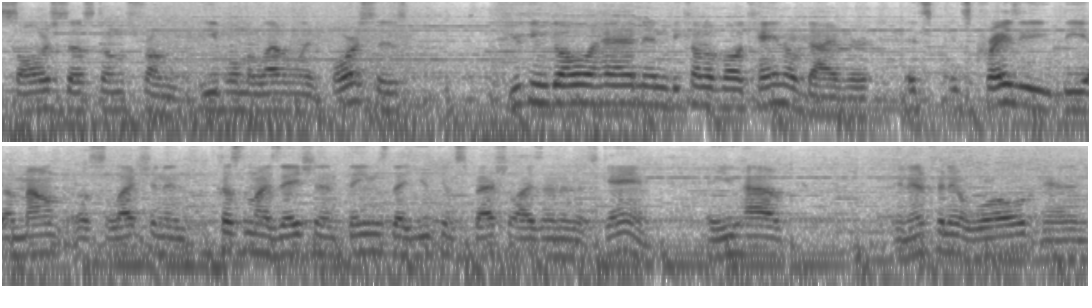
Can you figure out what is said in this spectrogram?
solar systems from evil, malevolent forces you can go ahead and become a volcano diver. It's it's crazy the amount of selection and customization and things that you can specialize in in this game. And you have an infinite world and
